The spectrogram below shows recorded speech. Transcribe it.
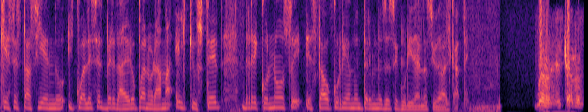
qué se está haciendo y cuál es el verdadero panorama, el que usted reconoce está ocurriendo en términos de seguridad en la ciudad, alcalde? Bueno, Carlos,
